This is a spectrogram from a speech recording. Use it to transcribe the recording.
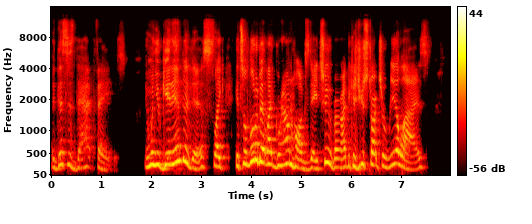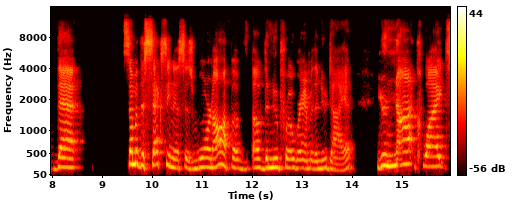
Like, this is that phase. And when you get into this, like, it's a little bit like Groundhog's Day, too, right? Because you start to realize that some of the sexiness is worn off of, of the new program or the new diet. You're not quite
